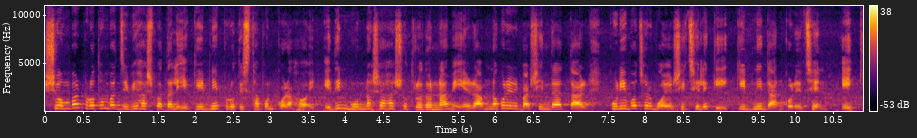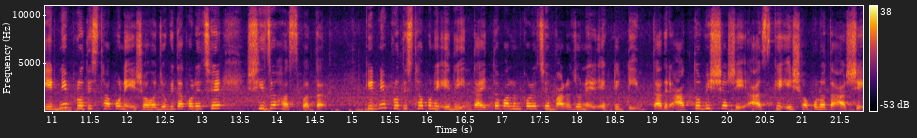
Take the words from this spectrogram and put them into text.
সোমবার প্রথমবার জিবি হাসপাতালে কিডনি প্রতিস্থাপন করা হয়। এদিন মুন্না সাহা সূত্রধর নামে রামনগরের বাসিন্দা তার কুড়ি বছর বয়সী ছেলেকে কিডনি দান করেছেন। এই কিডনি প্রতিস্থাপনে সহযোগিতা করেছে সিজা হাসপাতাল। কিডনি প্রতিস্থাপনে এদিন দায়িত্ব পালন করেছে বারো জনের একটি টিম। তাদের আত্মবিশ্বাসে আজকে এই সফলতা আসে।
